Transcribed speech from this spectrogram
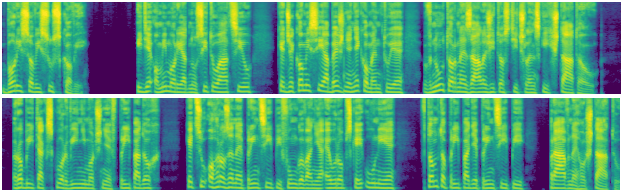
Borisovi Suskovi. Ide o mimoriadnú situáciu, keďže komisia bežne nekomentuje vnútorné záležitosti členských štátov. Robí tak skôr výnimočne v prípadoch, keď sú ohrozené princípy fungovania Európskej únie, v tomto prípade princípy právneho štátu.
